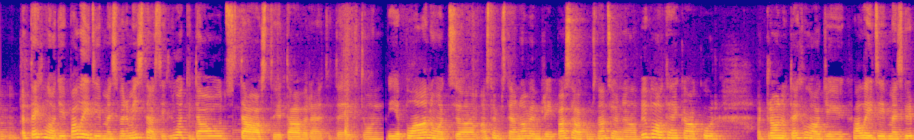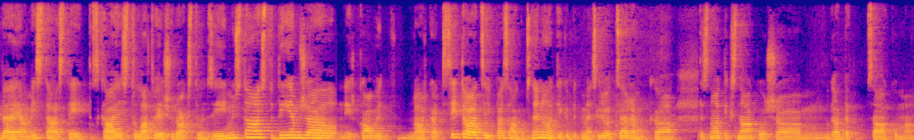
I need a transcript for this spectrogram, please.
ar tehnoloģiju palīdzību mēs varam izstāstīt ļoti daudz stāstu, ja tā varētu teikt. Un bija plānots 18. novembrī pasākums Nacionālajā bibliotēkā, kur ar dronu tehnoloģiju palīdzību mēs gribējām izstāstīt skaistu latviešu rakstu un zīmju stāstu. Diemžēl ir Covid ārkārtas situācija, pasākums nenotika, bet mēs ļoti ceram, ka tas notiks nākošā gada sākumā.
